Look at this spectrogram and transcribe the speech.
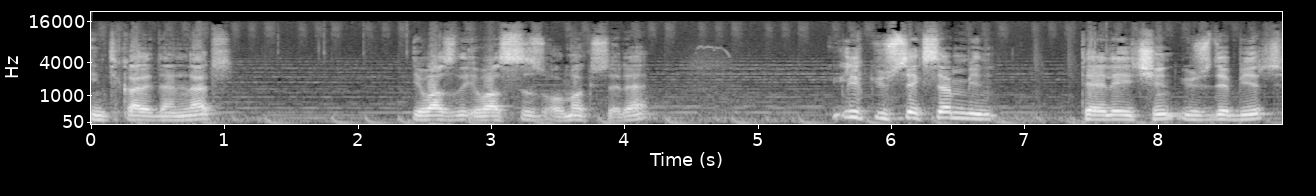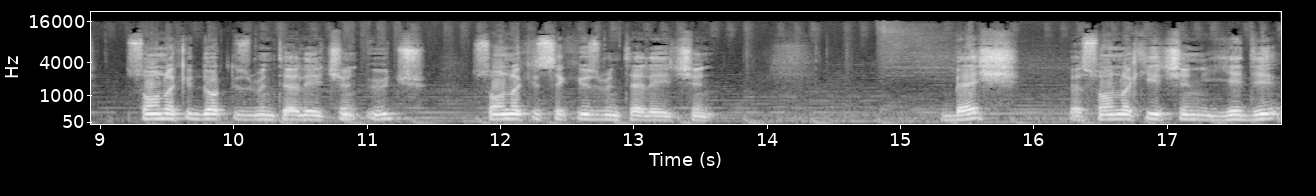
intikal edenler ivazlı ivazsız olmak üzere ilk 180 bin TL için yüzde bir, sonraki 400 bin TL için 3, sonraki 800 bin TL için 5 ve sonraki için 7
